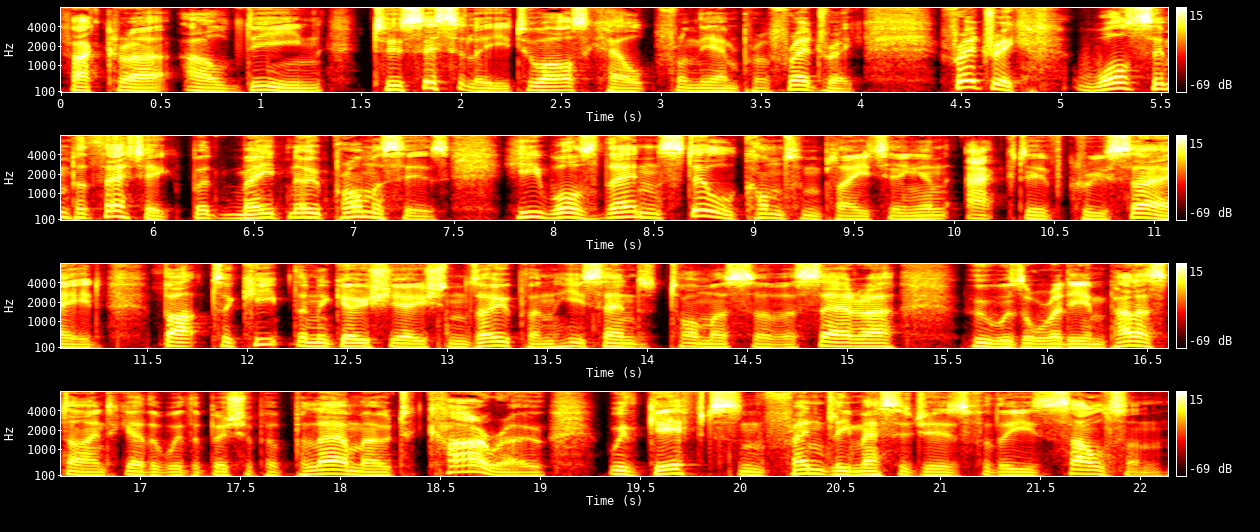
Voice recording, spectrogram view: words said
Fakhr al-Din, to Sicily to ask help from the Emperor Frederick. Frederick was sympathetic but made no promises. He was then still contemplating an active crusade, but to keep the negotiations open, he sent Thomas of Acerra, who was already in Palestine together with the Bishop of Palermo, to Cairo with gifts and friendly messages for the Sultan.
